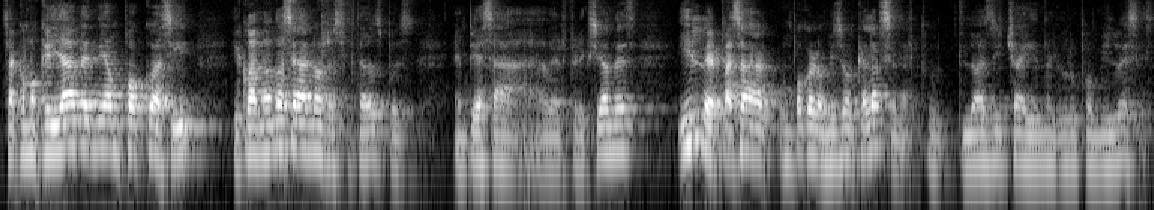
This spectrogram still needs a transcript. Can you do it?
O sea, como que ya venía un poco así y cuando no se dan los resultados, pues empieza a haber fricciones y le pasa un poco lo mismo que al Arsenal. Tú lo has dicho ahí en el grupo mil veces.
